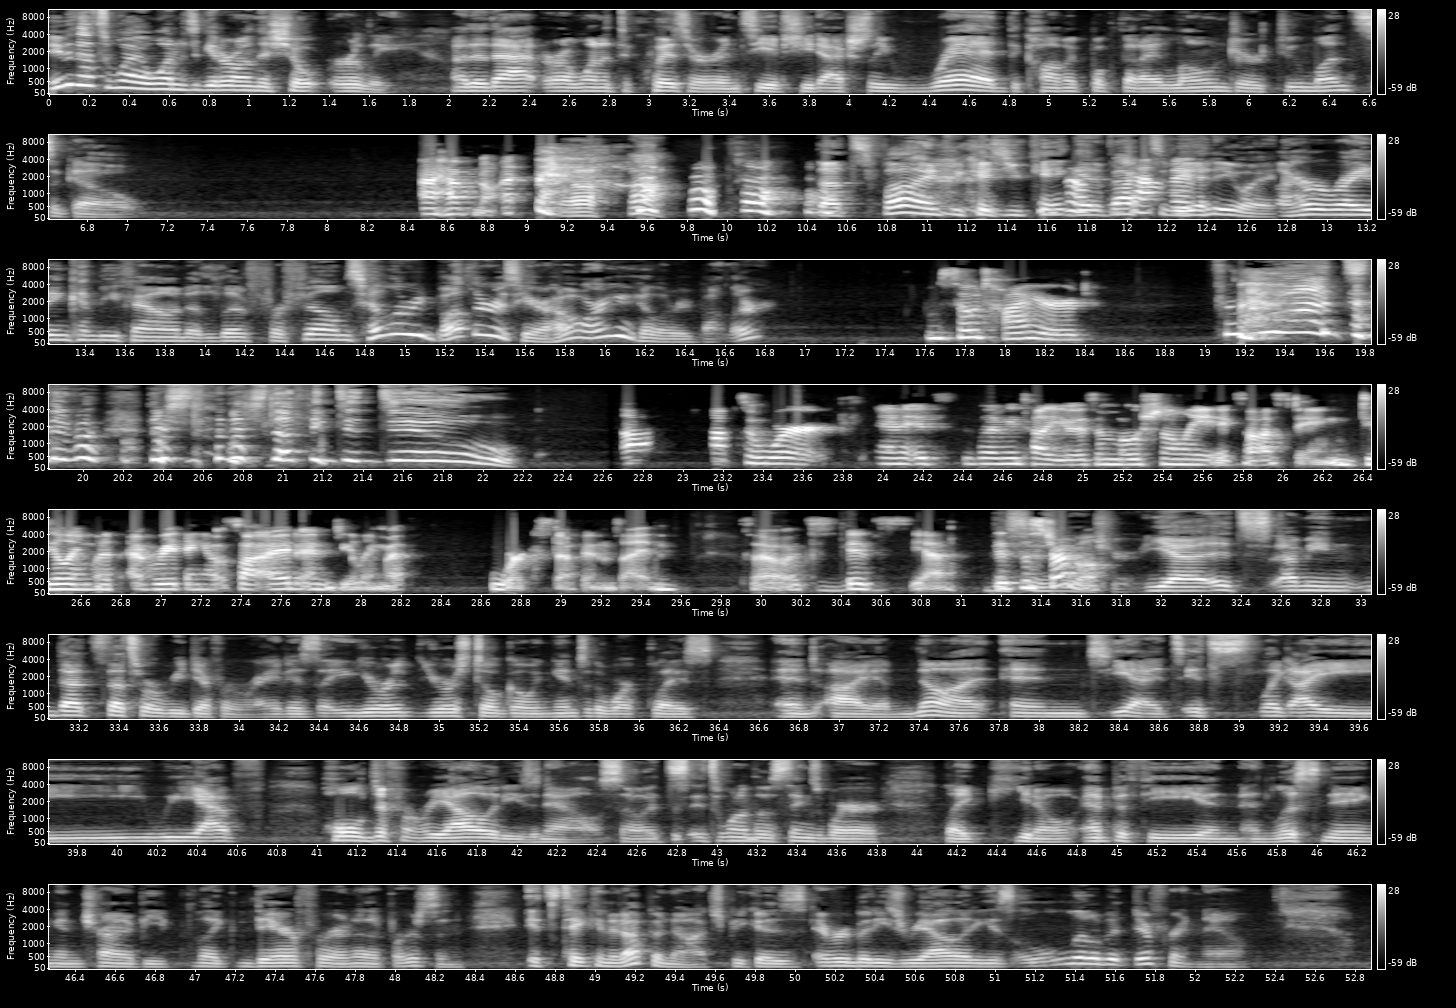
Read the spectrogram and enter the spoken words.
Maybe that's why I wanted to get her on the show early. Either that, or I wanted to quiz her and see if she'd actually read the comic book that I loaned her two months ago. I have not. Aha! That's fine because you can't get it back to me anyway. Her writing can be found at Live for Films. Hillary Butler is here. How are you, Hillary Butler? I'm so tired. For what? There's there's nothing to do. I have to work, and it's let me tell you, it's emotionally exhausting dealing with everything outside and dealing with work stuff inside. So it's it's yeah, This it's a struggle. Yeah, it's. I mean, that's that's where we differ, right? Is that you're you're still going into the workplace, and I am not. And yeah, it's it's like I we have whole different realities now. So it's it's one of those things where like you know empathy and and listening and trying to be like there for another person. It's taken it up a notch because everybody's reality is a little bit different now.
